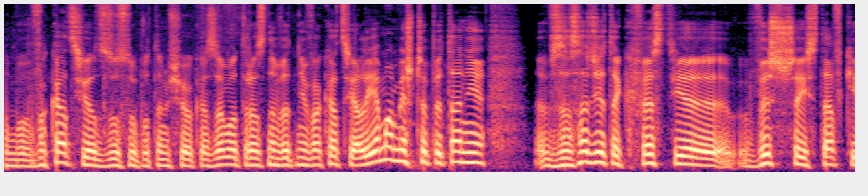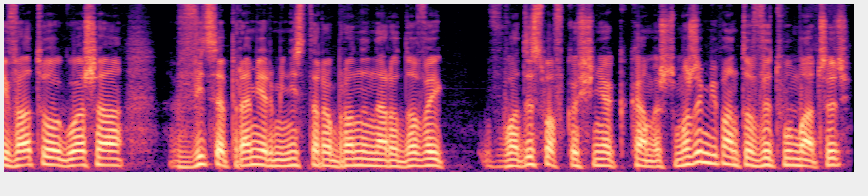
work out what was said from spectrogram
To bo wakacje od ZUS-u potem się okazało, teraz nawet nie wakacje. Ale ja mam jeszcze pytanie. W zasadzie te kwestie wyższej stawki VAT-u ogłasza wicepremier, minister obrony narodowej Władysław Kosiniak-Kamysz. Może mi pan to wytłumaczyć,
